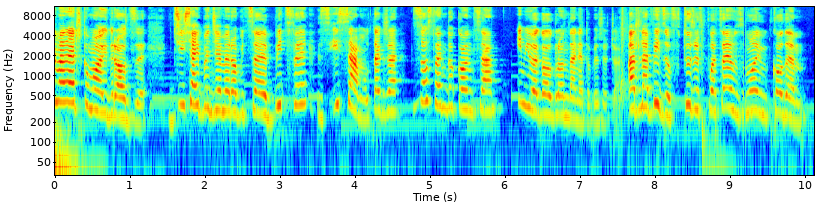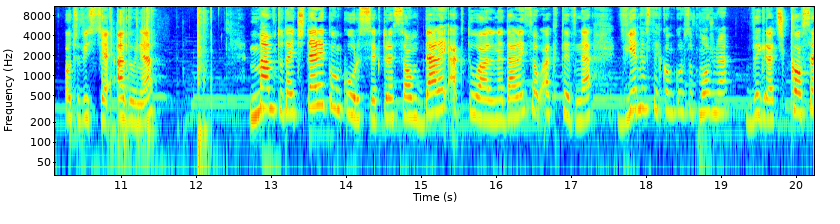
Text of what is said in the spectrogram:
Siemaneczko moi drodzy! Dzisiaj będziemy robić sobie bitwy z Isamu, także zostań do końca i miłego oglądania tobie życzę. A dla widzów, którzy wpłacają z moim kodem, oczywiście Adunia, mam tutaj cztery konkursy, które są dalej aktualne, dalej są aktywne. W jednym z tych konkursów można wygrać kosę,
